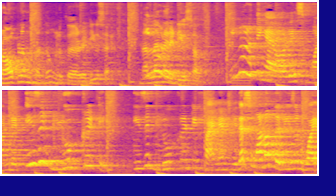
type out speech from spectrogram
ப்ராப்ளம்ஸ் வந்து உங்களுக்கு ரெடியூஸ் ஆகும் நல்லாவே ரெடியூஸ் ஆகும் இன்னொரு thing I always wanted is it lucrative? Is it lucrative financially? That's one of the reasons why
